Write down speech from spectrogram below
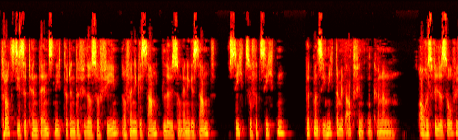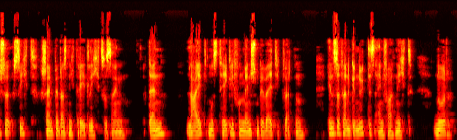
Trotz dieser Tendenz nicht nur in der Philosophie auf eine Gesamtlösung, eine Gesamtsicht zu verzichten, wird man sich nicht damit abfinden können. Auch aus philosophischer Sicht scheint mir das nicht redlich zu sein. Denn Leid muss täglich von Menschen bewältigt werden. Insofern genügt es einfach nicht, nur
